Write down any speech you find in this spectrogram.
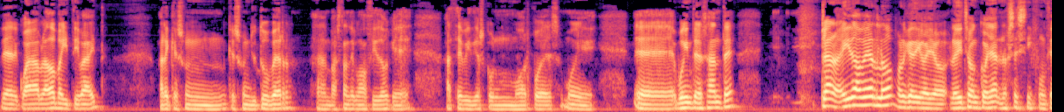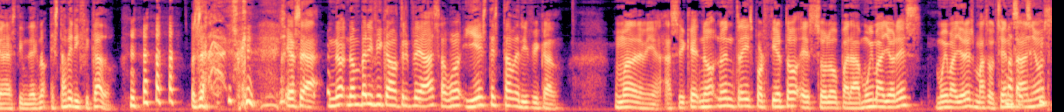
del cual ha hablado Byte Byte, ¿vale? que es un que es un youtuber eh, bastante conocido que hace vídeos con un humor pues muy eh, muy interesante. Claro, he ido a verlo porque digo yo, lo he dicho en coña, no sé si funciona el Steam Deck, no, está verificado. O sea, es que, o sea, no, no han verificado triple A algunos y este está verificado. Madre mía, así que no, no entréis, por cierto, es solo para muy mayores, muy mayores, más 80 Más 80. años,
